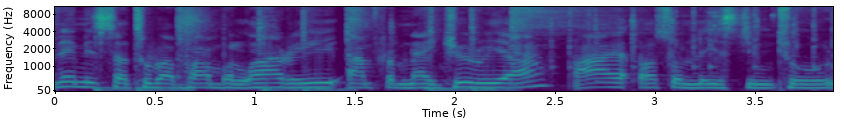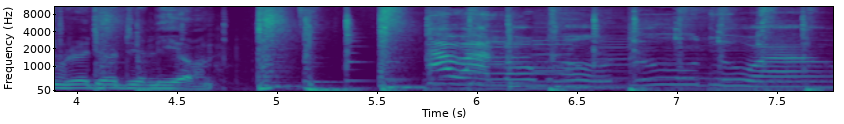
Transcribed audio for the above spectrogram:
name is Satuba Bambolari. I'm from Nigeria. I also listen to Radio De Leon. àwa lọmọ Odùduwà o.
